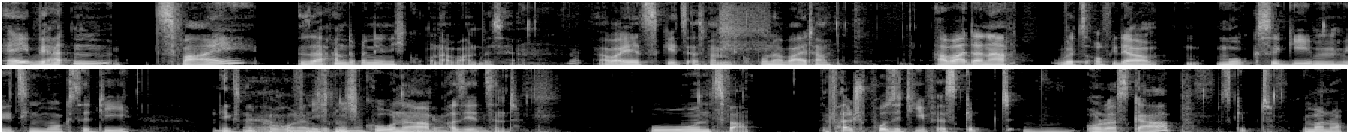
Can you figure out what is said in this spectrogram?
Ey, wir hatten zwei Sachen drin, die nicht Corona waren bisher. Aber jetzt geht es erstmal mit Corona weiter. Aber danach wird es auch wieder Murkse geben, Medizinmurkse, die Nichts mit Corona hoffentlich nicht Corona-basiert okay. sind. Und zwar falsch positiv. Es gibt oder es gab, es gibt immer noch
